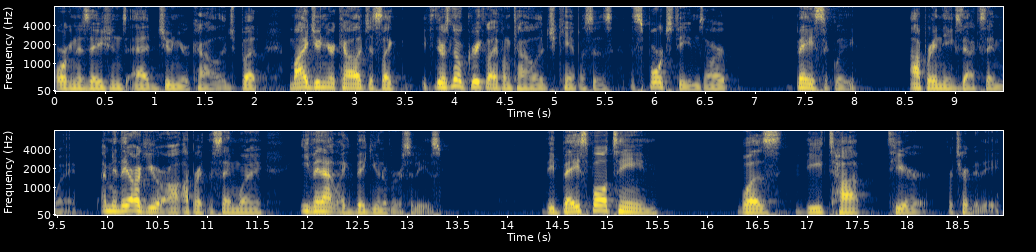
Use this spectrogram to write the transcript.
organizations at junior college, but my junior college, it's like if there's no Greek life on college campuses, the sports teams are basically operating the exact same way. I mean, they argue or operate the same way, even at like big universities. The baseball team was the top tier fraternity.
